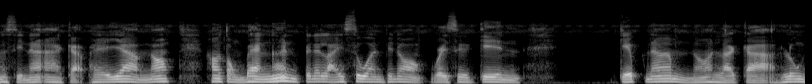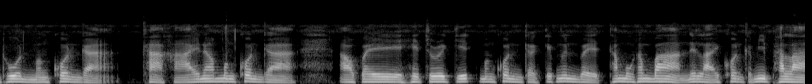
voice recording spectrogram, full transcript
จังซี่นะอากะพยายามเนาะเฮาต้องแบ่งเงินเป็นหลายส่วนพี่น้องไว้ซื้อกิน เก็บน้ำเนาะแล้วก็ลงทุนบางคนก็ ค้าขายเนาะบางคนก็เอาไปเฮ็ดธุรกิจบางคนก็เก็บเงินไว้ทำบงทำบ้านได้หลายคนก็มีภาระ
